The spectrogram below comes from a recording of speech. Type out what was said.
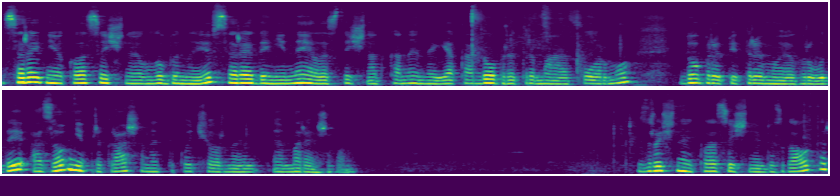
середньої класичної глибини, всередині нееластична тканина, яка добре тримає форму, добре підтримує груди, а зовні прикрашена такою чорною е, мережевом. Зручний класичний бюстгальтер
